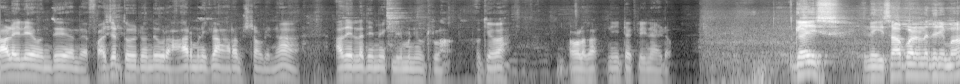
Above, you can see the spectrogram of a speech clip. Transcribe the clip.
காலையிலே வந்து அந்த ஃபஜர் தொழில் வந்து ஒரு ஆறு மணிக்கெலாம் ஆரம்பிச்சிட்டோம் அப்படின்னா அதை எல்லாத்தையுமே க்ளீன் பண்ணி விட்ரலாம் ஓகேவா அவ்வளோதான் நீட்டாக க்ளீன் ஆகிடும் கைஸ் இன்றைக்கி சாப்பாடு என்ன தெரியுமா?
